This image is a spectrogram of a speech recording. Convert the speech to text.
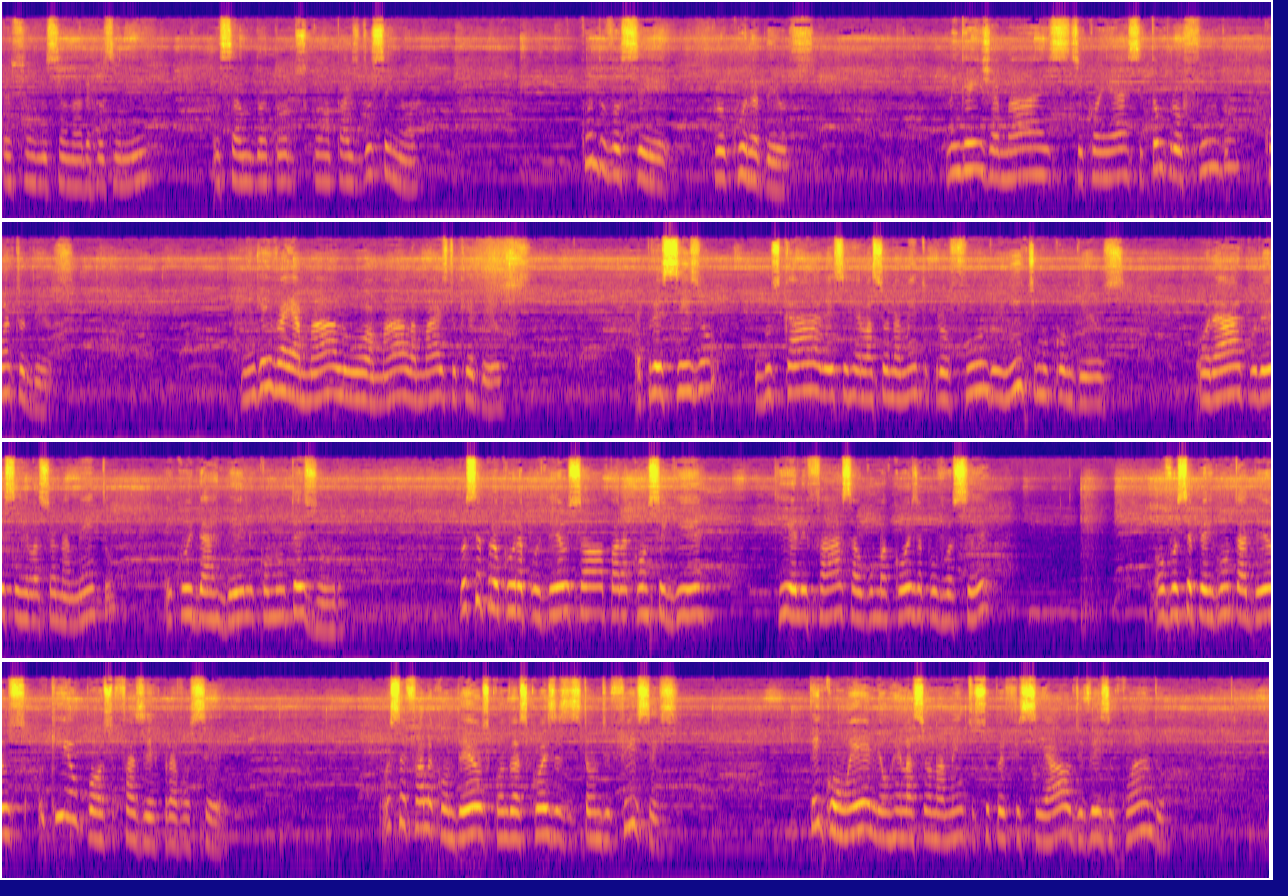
Eu sou a missionária Roseli e saúdo a todos com a paz do Senhor. Quando você procura Deus, ninguém jamais te conhece tão profundo quanto Deus. Ninguém vai amá-lo ou amá-la mais do que Deus. É preciso buscar esse relacionamento profundo e íntimo com Deus, orar por esse relacionamento e cuidar dele como um tesouro. Você procura por Deus só para conseguir que ele faça alguma coisa por você? Ou você pergunta a Deus: o que eu posso fazer para você? Você fala com Deus quando as coisas estão difíceis? Tem com Ele um relacionamento superficial de vez em quando?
